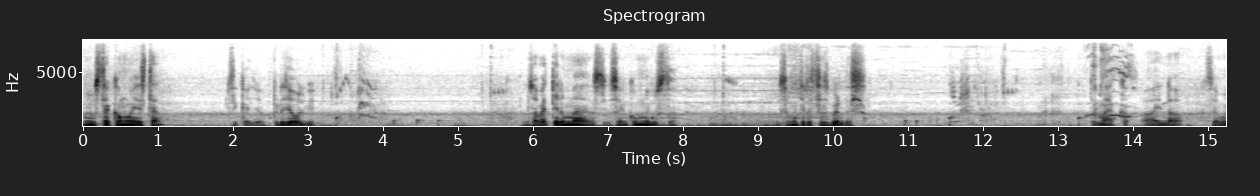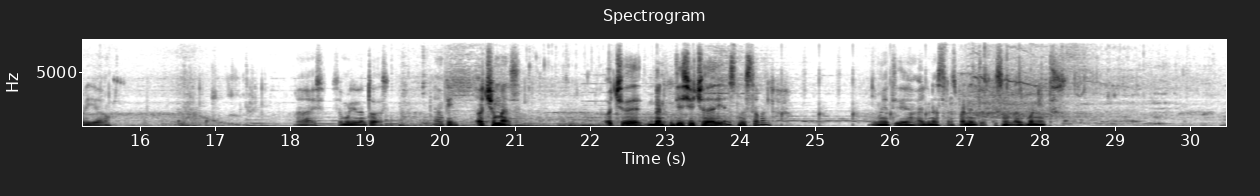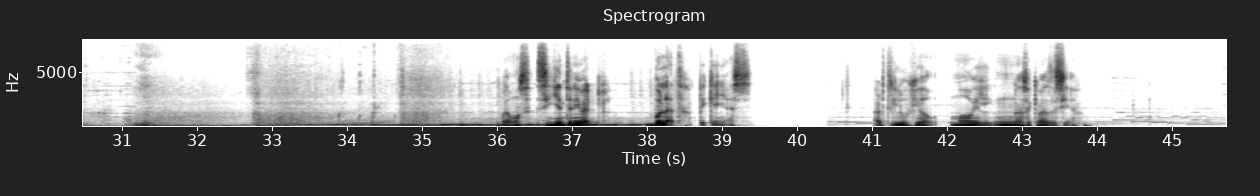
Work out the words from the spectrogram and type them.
Me gusta como esta. Se cayó, pero ya volvió. Vamos a meter más, ya saben cómo me gusta. Vamos a meter estas verdes. Ay no, se murió. Ay, se murieron todas. En fin, 8 más. 8 de. Bueno, 18 de 10, no está mal. Y metí algunas transparentes que son más bonitas. Vamos, siguiente nivel. Volad, pequeñas. Artilugio móvil, no sé qué más decía.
